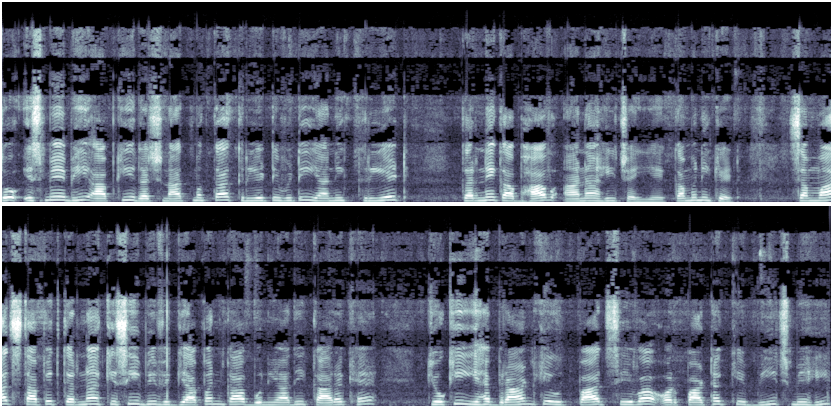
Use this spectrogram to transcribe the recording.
तो इसमें भी आपकी रचनात्मकता, क्रिएटिविटी यानी क्रिएट करने का भाव आना ही चाहिए। कम्युनिकेट। संवाद स्थापित करना किसी भी विज्ञापन का बुनियादी कारक है, क्योंकि यह ब्रांड के उत्पाद, सेवा और पाठक के बीच में ही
